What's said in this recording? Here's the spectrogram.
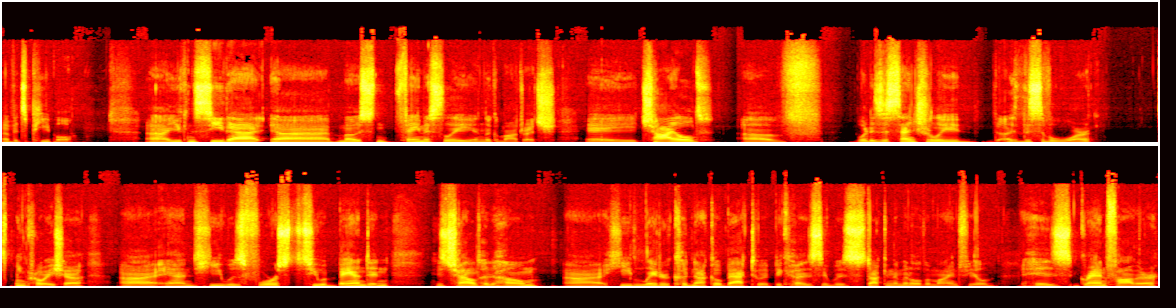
of its people. Uh, you can see that uh, most famously in Luka Modric, a child of what is essentially the the civil war in Croatia, uh, and he was forced to abandon his childhood home. Uh, he later could not go back to it because it was stuck in the middle of a minefield. His grandfather,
